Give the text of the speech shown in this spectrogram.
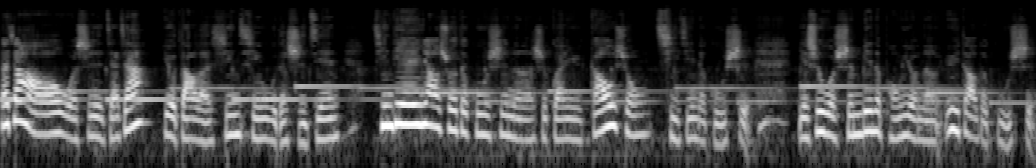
大家好，我是佳佳，又到了星期五的时间。今天要说的故事呢，是关于高雄奇经的故事，也是我身边的朋友呢遇到的故事。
